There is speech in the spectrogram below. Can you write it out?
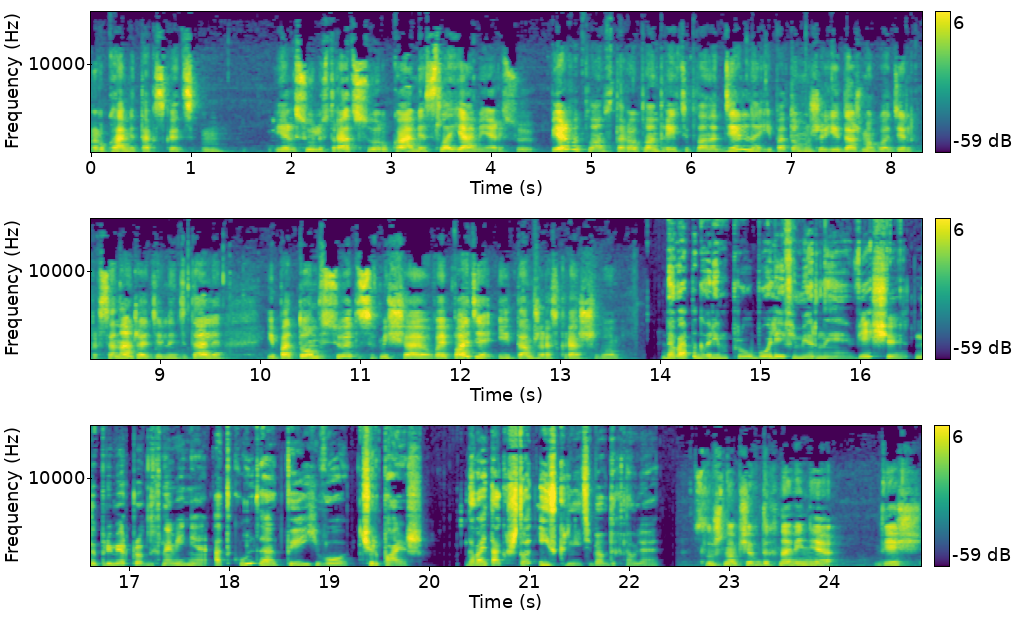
руками, так сказать, я рисую иллюстрацию руками слоями. Я рисую первый план, второй план, третий план отдельно, и потом уже, и даже могу отдельных персонажей, отдельные детали, и потом все это совмещаю в iPad и там же раскрашиваю. Давай поговорим про более эфемерные вещи, например, про вдохновение. Откуда ты его черпаешь? Давай так, что искренне тебя вдохновляет? Слушай, ну вообще вдохновение вещь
